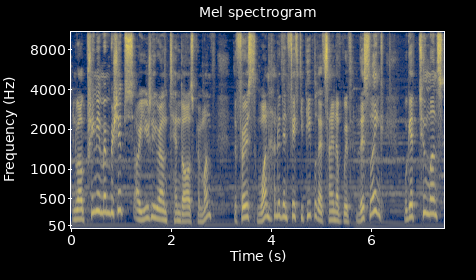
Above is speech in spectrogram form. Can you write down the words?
and while premium memberships are usually around $10 per month, the first 150 people that sign up with this link will get 2 months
